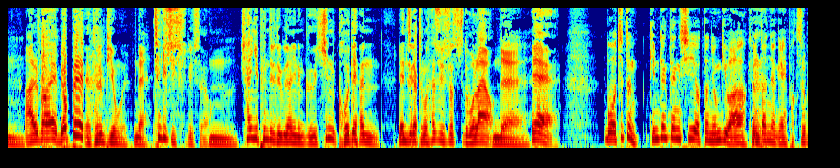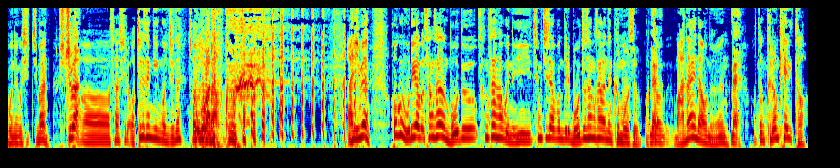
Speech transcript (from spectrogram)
음. 알바의 몇 배 되는 비용을 네. 챙길 수 있을 수도 있어요. 음. 샤이니 팬들이 들고 다니는 그 흰 거대한 렌즈 같은 거 살 수 있었을지도 몰라요. 네. 예. 뭐 어쨌든 김땡땡 씨 어떤 용기와 결단력에 박수를 보내고 싶지만 쉽지만 어, 사실 어떻게 생긴 건지는 저도 궁금하다. 아니면 혹은 우리가 상상하는 모두 상상하고 있는 이 청취자분들이 모두 상상하는 그 모습 어떤 만화에 나오는 네. 어떤 그런 캐릭터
